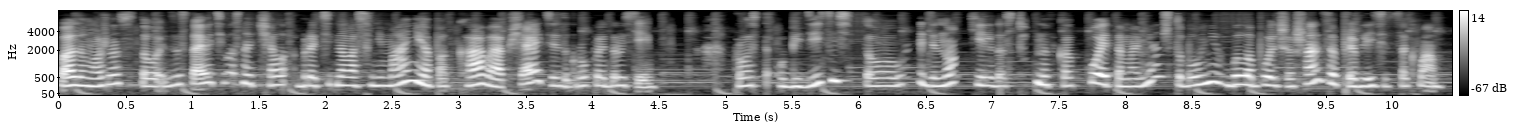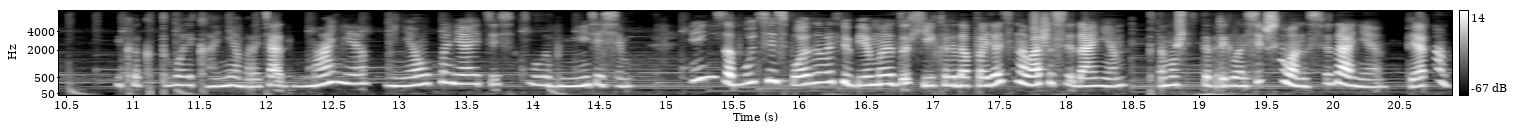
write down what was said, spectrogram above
возможно, стоит заставить его сначала обратить на вас внимание, пока вы общаетесь с группой друзей. Просто убедитесь, что вы одиноки или доступны в какой-то момент, чтобы у них было больше шансов приблизиться к вам. И как только они обратят внимание, не уклоняйтесь, улыбнитесь им. И не забудьте использовать любимые духи, когда пойдете на ваше свидание, потому что ты пригласишь его на свидание, верно?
